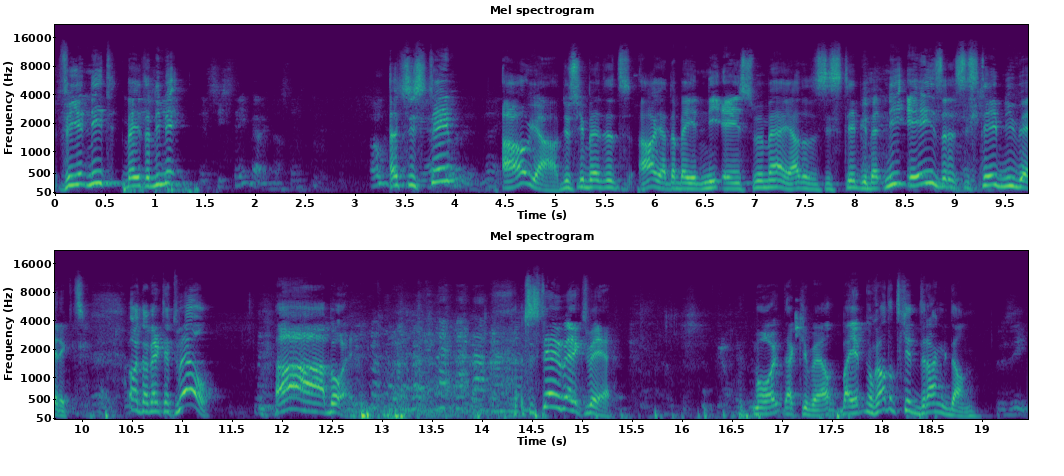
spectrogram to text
Vind je het niet? Ben je het er niet mee? Het systeem werkt nog steeds. Ook Het systeem? Oh ja, dus je bent het... Oh ja, dan ben je het niet eens met mij. Ja, dat het systeem... Je bent het niet eens dat het systeem niet werkt. Oh, dan werkt het wel. Ah, mooi. Het systeem werkt weer. Mooi, dankjewel. Maar je hebt nog altijd geen drank dan. Precies.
